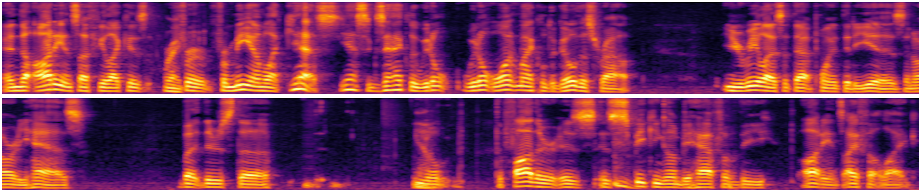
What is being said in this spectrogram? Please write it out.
And the audience, I feel like, is Right. for for me. I'm like, yes, yes, exactly. We don't we don't want Michael to go this route. You realize at that point that he is and already has, but there's the, you Yeah. know, the father is is speaking on behalf of the audience. I felt like,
